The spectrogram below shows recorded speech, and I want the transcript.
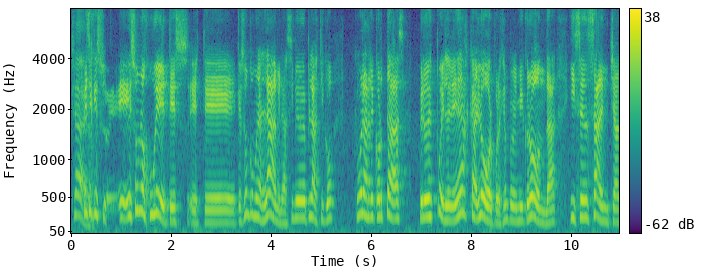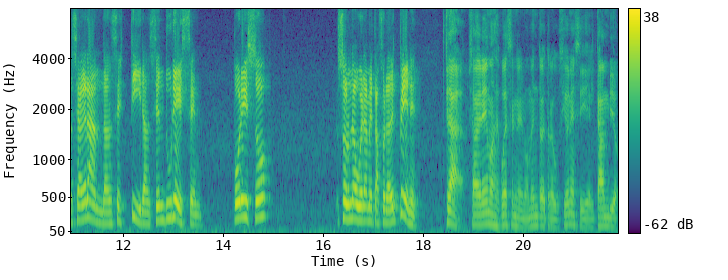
Claro. Parece que es, eh, es unos juguetes este, que son como unas láminas, así medio de plástico, que vos las recortás, pero después le das calor, por ejemplo, en el microondas, y se ensanchan, se agrandan, se estiran, se endurecen. Por eso son una buena metáfora del pene. Claro, ya veremos después en el momento de traducciones si el cambio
